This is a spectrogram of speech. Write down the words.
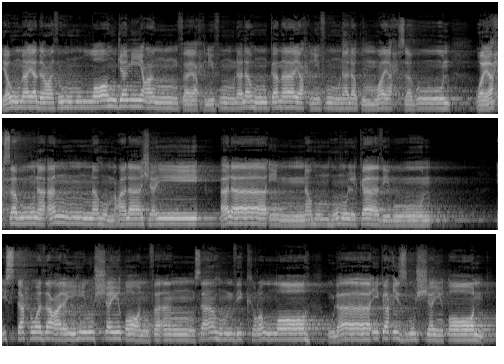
يوم يبعثهم الله جميعا فيحلفون له كما يحلفون لكم ويحسبون ويحسبون انهم على شيء الا انهم هم الكاذبون استحوذ عليهم الشيطان فانساهم ذكر الله اولئك حزب الشيطان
